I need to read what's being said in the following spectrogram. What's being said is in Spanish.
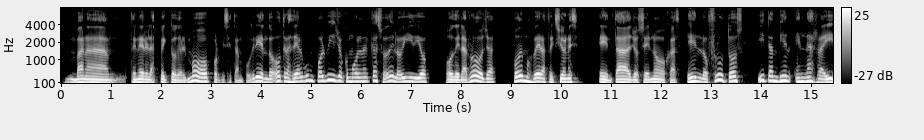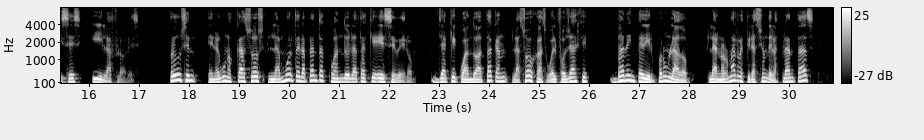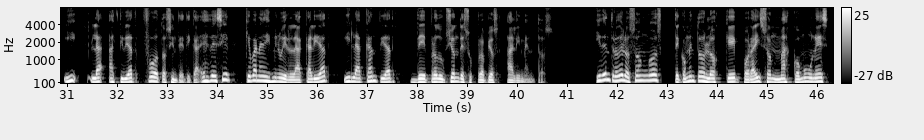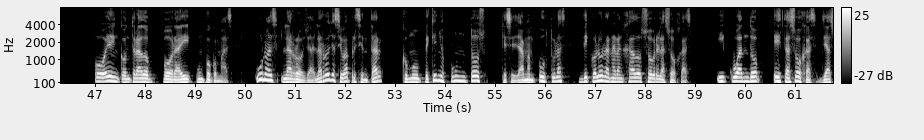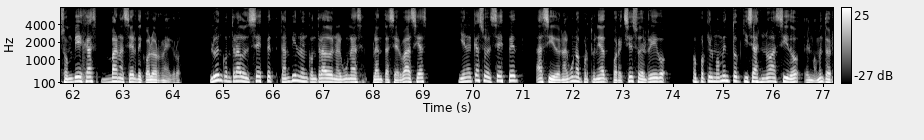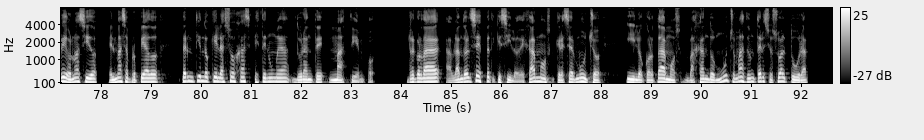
van a tener el aspecto del moho porque se están pudriendo, otras de algún polvillo como en el caso del oidio o de la roya. Podemos ver afecciones en tallos, en hojas, en los frutos y también en las raíces y las flores. Producen en algunos casos la muerte de la planta cuando el ataque es severo, ya que cuando atacan las hojas o el follaje van a impedir por un lado la normal respiración de las plantas y la actividad fotosintética, es decir, que van a disminuir la calidad y la cantidad de producción de sus propios alimentos. Y dentro de los hongos, te comento los que por ahí son más comunes o he encontrado por ahí un poco más. Uno es la roya. La roya se va a presentar como pequeños puntos que se llaman pústulas de color anaranjado sobre las hojas y cuando estas hojas ya son viejas van a ser de color negro. Lo he encontrado en césped, también lo he encontrado en algunas plantas herbáceas y en el caso del césped ha sido en alguna oportunidad por exceso del riego o porque el momento quizás no ha sido, el momento de riego no ha sido el más apropiado, permitiendo que las hojas estén húmedas durante más tiempo. Recordad, hablando del césped, que si lo dejamos crecer mucho y lo cortamos bajando mucho más de un tercio su altura,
